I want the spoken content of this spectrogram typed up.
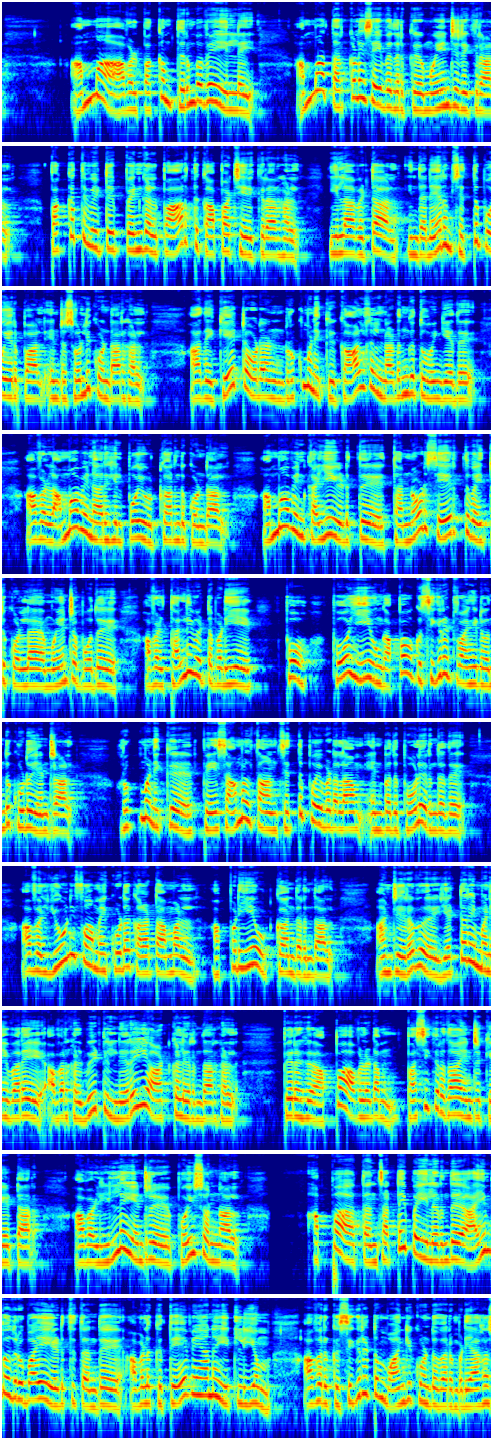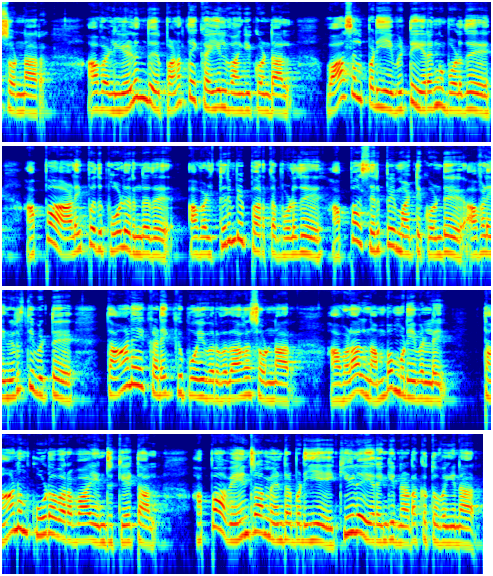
அம்மா அவள் பக்கம் திரும்பவே இல்லை. அம்மா தற்கொலை செய்வதற்கு முயன்றிருக்கிறாள். பக்கத்து வீட்டு பெண்கள் பார்த்து காப்பாற்றியிருக்கிறார்கள். இல்லாவிட்டால் இந்த நேரம் செத்து போயிருப்பாள் என்று சொல்லிக் கொண்டார்கள். அதை கேட்டவுடன் ருக்மணிக்கு கால்கள் நடுங்க துவங்கியது. அவள் அம்மாவின் அருகில் போய் உட்கார்ந்து கொண்டாள். அம்மாவின் கையை எடுத்து தன்னோடு சேர்த்து வைத்து கொள்ள முயன்றபோது அவள் தள்ளிவிட்டபடியே போ போய் உங்கள் அப்பாவுக்கு சிகரெட் வாங்கிட்டு வந்து கொடு என்றாள். ருக்மணிக்கு பேசாமல் தான் செத்து போய்விடலாம் என்பது போல் இருந்தது. அவள் யூனிஃபார்மை கூட கலட்டாமல் அப்படியே உட்கார்ந்திருந்தாள். அன்றிரவு எட்டரை மணி வரை அவர்கள் வீட்டில் நிறைய ஆட்கள் இருந்தார்கள். பிறகு அப்பா அவளிடம் பசிக்கிறதா? என்று கேட்டார். அவள் இல்லை என்று பொய் சொன்னாள். அப்பா தன் சட்டைப்பையிலிருந்து ஐம்பது ரூபாயை எடுத்து தந்து அவளுக்கு தேவையான இட்லியும் அவருக்கு சிகரெட்டும் வாங்கி கொண்டு வரும்படியாக சொன்னார். அவள் எழுந்து பணத்தை கையில் வாங்கி கொண்டாள். வாசல் படியை விட்டு இறங்கும் பொழுது அப்பா அழைப்பது போல் இருந்தது. அவள் திரும்பி பார்த்த பொழுது அப்பா செருப்பை மாட்டிக்கொண்டு அவளை நிறுத்திவிட்டு தானே கடைக்கு போய் வருவதாக சொன்னார். அவளால் நம்ப முடியவில்லை. தானும் கூட வரவா என்று கேட்டாள். அப்பா வேண்டாம் என்றபடியே கீழே இறங்கி நடக்க துவங்கினார்.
